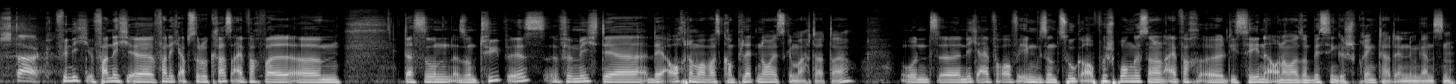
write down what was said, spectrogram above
stark. Finde ich, fand ich, äh, fand ich absolut krass, einfach weil ähm, das so ein, so ein Typ ist für mich, der, der auch nochmal was komplett Neues gemacht hat. Ne? Und äh, nicht einfach auf irgendwie so einen Zug aufgesprungen ist, sondern einfach äh, die Szene auch nochmal so ein bisschen gesprengt hat in dem Ganzen.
